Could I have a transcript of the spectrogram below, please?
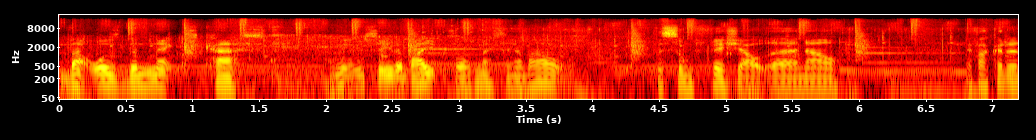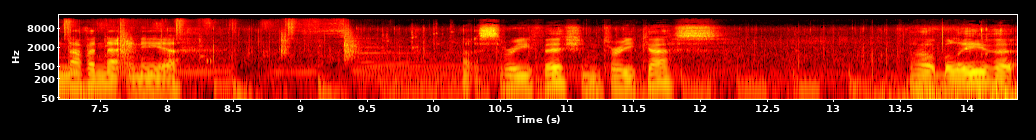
That was the next cast. I didn't even see the bite because I was messing about. There's some fish out there now. If I could have a net in here, that's three fish in three casts. I don't believe it.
